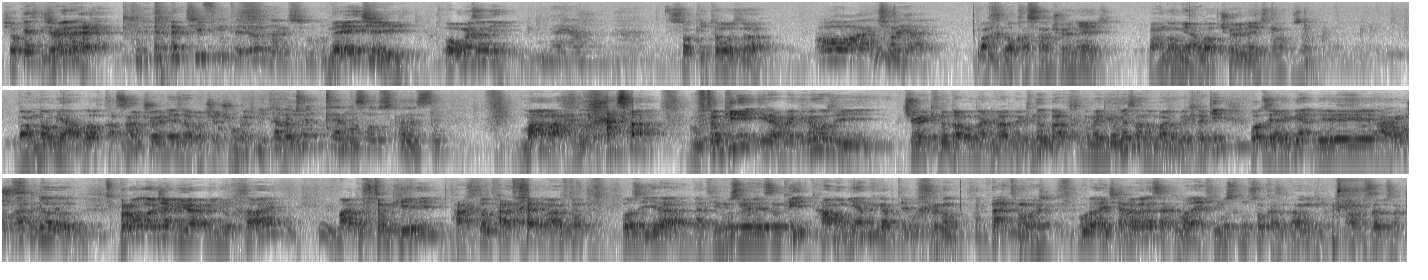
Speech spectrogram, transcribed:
Çok eski cemile. Çiftin tedörnamış mı? Ne çi? O mezani? Ne ya? Soki toza. O ay çay ay. Bak da kasam çöy neyiz. Bana mı yalak çöy neyiz muhafaza. Ба номи аллоҳ қасам чой нест абача чой Хаба чо термоса ускаласе? ман ба худо қасам гуфтам ки ира мегирам ози чӣ мекунам даво наливат мекунам баъд худо мегирам месанам ба рехта ки ози ами ҳаромш накуд биро оҷа биёям ину хай. Ман гуфтам ки пахто патхай ман гуфтам ози ира дар термус мерезам ки ҳама миям мегам тебихӯрам натмош ура ҳеҷ ка намереса ку баъд термус кунам сока зада мегирам. Ман буза буза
